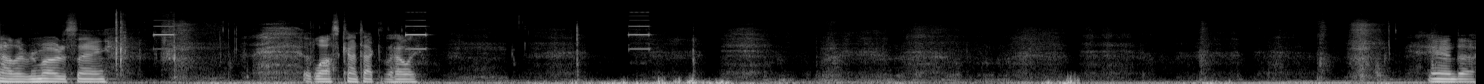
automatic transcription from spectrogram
Now the remote is saying it lost contact with the heli. And uh,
